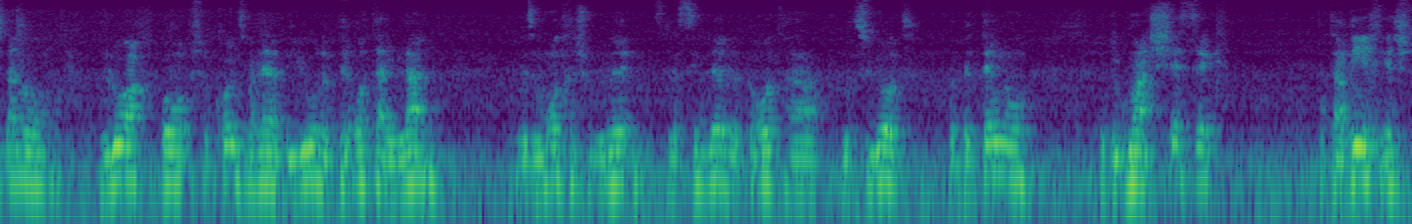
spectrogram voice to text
יש לנו לוח פה של כל זמני הביור לפירות האילן, וזה מאוד חשוב לשים לב לפירות המצויות בביתנו. לדוגמה, שסק, התאריך, יש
